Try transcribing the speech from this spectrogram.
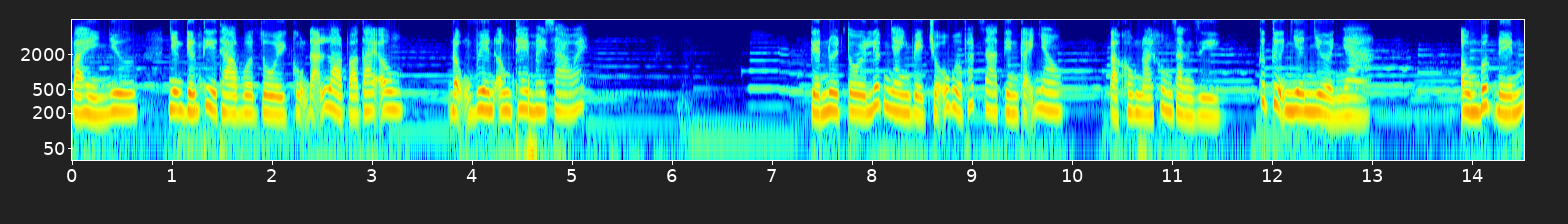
Và hình như những tiếng thì thào vừa rồi cũng đã lọt vào tai ông động viên ông thêm hay sao ấy? Tiến nuôi tôi liếc nhanh về chỗ vừa phát ra tiếng cãi nhau. Và không nói không rằng gì, cứ tự nhiên như ở nhà. Ông bước đến,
